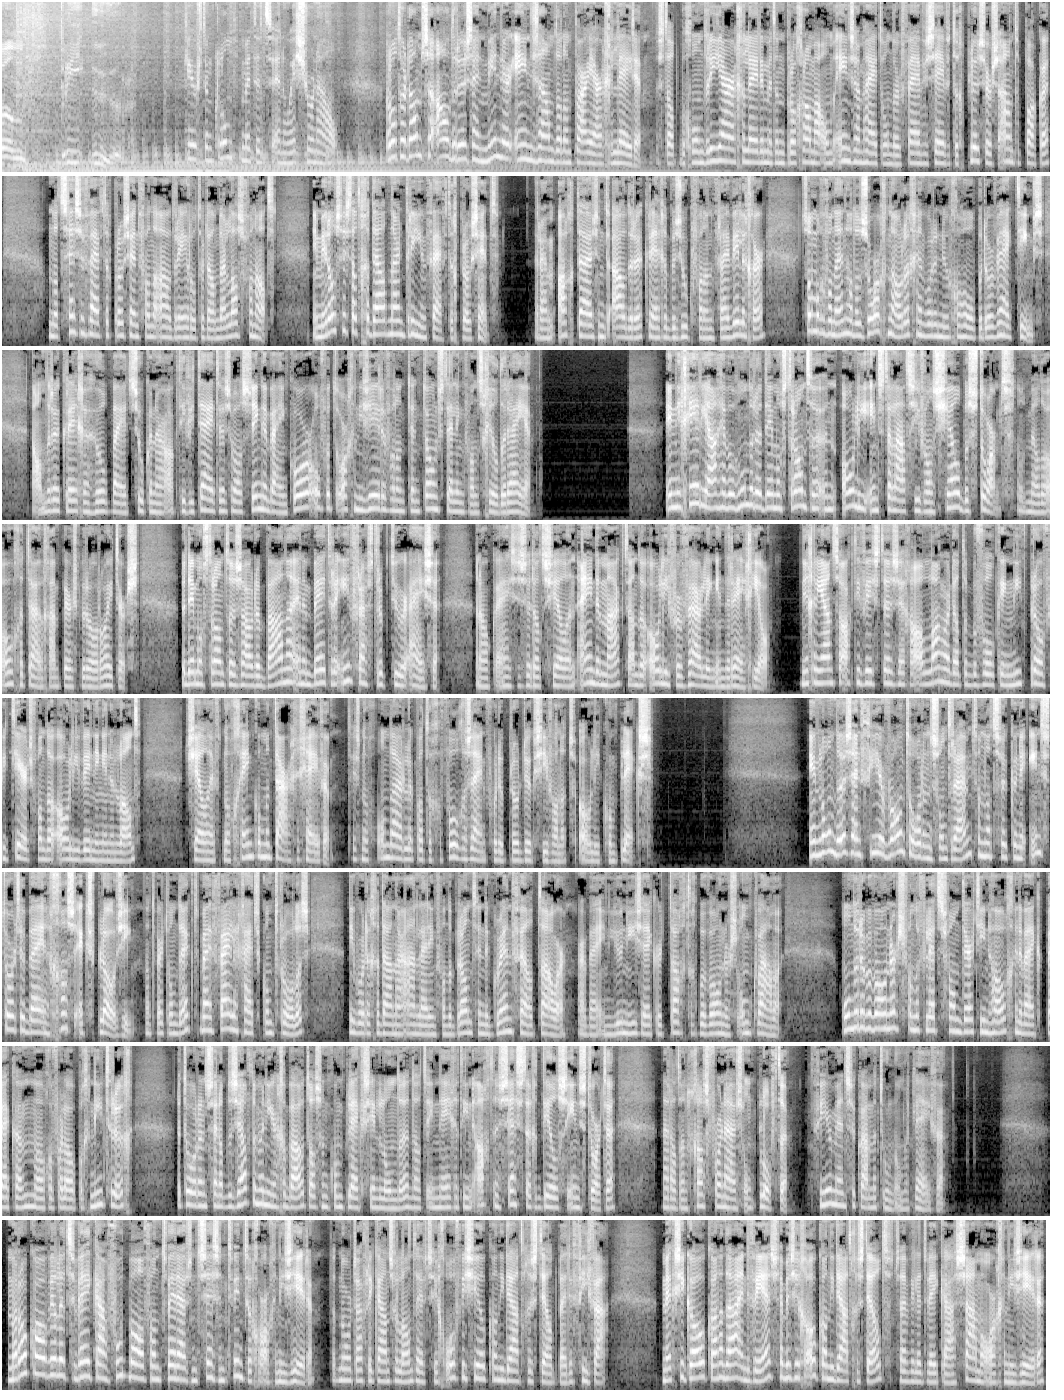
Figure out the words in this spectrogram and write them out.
Van 3 uur. Kirsten Klomp met het NOS-journaal. Rotterdamse ouderen zijn minder eenzaam dan een paar jaar geleden. De stad begon drie jaar geleden met een programma om eenzaamheid onder 75-plussers aan te pakken, omdat 56% van de ouderen in Rotterdam daar last van had. Inmiddels is dat gedaald naar 53% Ruim 8000 ouderen kregen bezoek van een vrijwilliger. Sommige van hen hadden zorg nodig en worden nu geholpen door wijkteams. Anderen kregen hulp bij het zoeken naar activiteiten zoals zingen bij een koor of het organiseren van een tentoonstelling van schilderijen. In Nigeria hebben honderden demonstranten een olieinstallatie van Shell bestormd. Dat melden ooggetuigen aan persbureau Reuters. De demonstranten zouden banen en een betere infrastructuur eisen. En ook eisen ze dat Shell een einde maakt aan de olievervuiling in de regio. Nigeriaanse activisten zeggen al langer dat de bevolking niet profiteert van de oliewinning in hun land. Shell heeft nog geen commentaar gegeven. Het is nog onduidelijk wat de gevolgen zijn voor de productie van het oliecomplex. In Londen zijn vier woontorens ontruimd omdat ze kunnen instorten bij een gasexplosie. Dat werd ontdekt bij veiligheidscontroles. Die worden gedaan naar aanleiding van de brand in de Grenfell Tower, waarbij in juni zeker 80 bewoners omkwamen. Honderden bewoners van de flats van 13 hoog in de wijk Peckham mogen voorlopig niet terug. De torens zijn op dezelfde manier gebouwd als een complex in Londen... dat in 1968 deels instortte nadat een gasfornuis ontplofte. Vier mensen kwamen toen om het leven. Marokko wil het WK voetbal van 2026 organiseren. Het Noord-Afrikaanse land heeft zich officieel kandidaat gesteld bij de FIFA. Mexico, Canada en de VS hebben zich ook kandidaat gesteld. Zij willen het WK samen organiseren.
